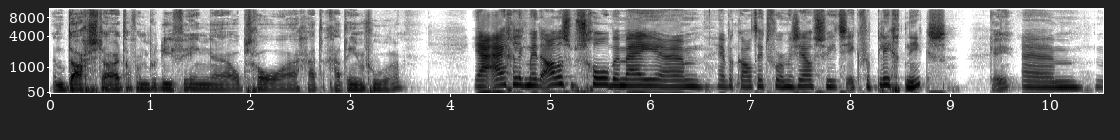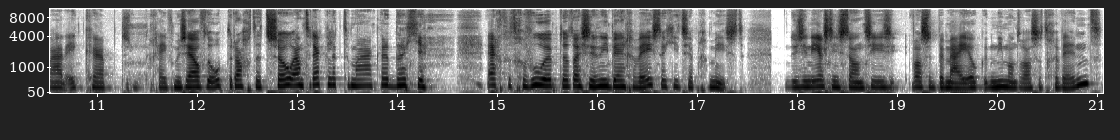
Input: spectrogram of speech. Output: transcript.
een dagstart of een briefing op school gaat, gaat invoeren? Ja, eigenlijk met alles op school bij mij um, heb ik altijd voor mezelf zoiets, ik verplicht niks. Okay. Um, maar ik geef mezelf de opdracht het zo aantrekkelijk te maken dat je echt het gevoel hebt dat als je er niet bent geweest, dat je iets hebt gemist. Dus in eerste instantie was het bij mij ook, niemand was het gewend.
